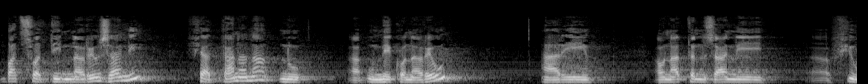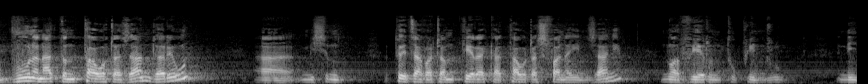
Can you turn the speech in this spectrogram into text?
mba tsy ho adinonareo izany fiadanana no omeko anareo. Ary ao anatin'izany fihoboana anatin'ny tahotra izany ry zareo, misy toe-javatra miteraka tahotra sy fanahiana izany no averin'ny Tompo indroa. Ny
